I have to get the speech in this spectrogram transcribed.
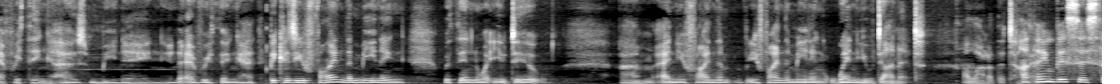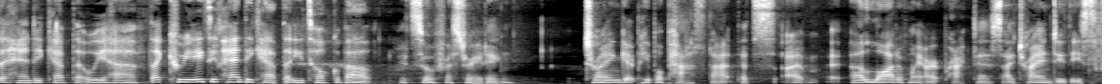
Everything has meaning, and everything because you find the meaning within what you do um, and you find the you find the meaning when you've done it a lot of the time. I think this is the handicap that we have, that creative handicap that you talk about. It's so frustrating. Try and get people past that. That's um, a lot of my art practice. I try and do these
